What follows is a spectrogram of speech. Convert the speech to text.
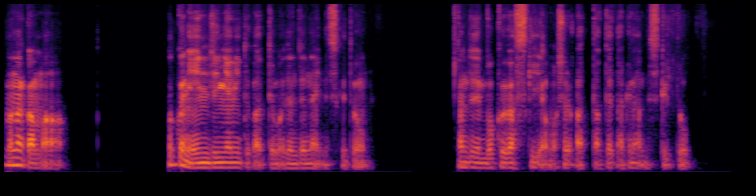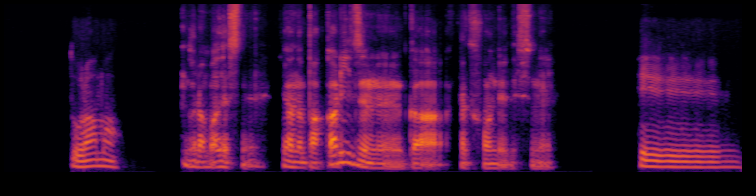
まあなんかまあ、特にエンジニアにとかっても全然ないんですけど、単純に僕が好きで面白かったってだけなんですけど、ドラマ。ドラマですね。で、あの、バカリズムが脚本でですね、へえ。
